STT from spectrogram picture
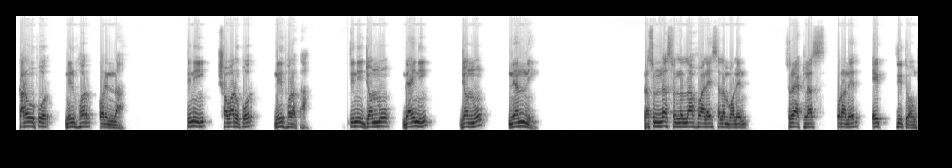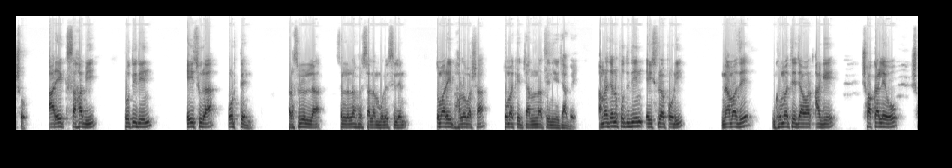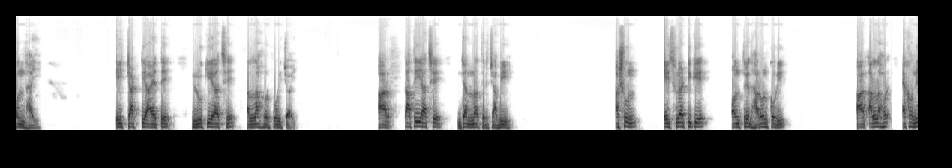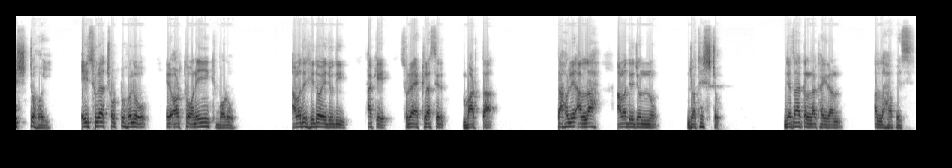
কারও উপর নির্ভর করেন না। তিনি সবার উপর নির্ভরতা। তিনি জন্ম দেয়নি, জন্ম নেননি। রাসুল্লাহ সাল্লাহ আলাইসাল্লাম বলেন, সুরা এখলাস কোরআনের এক তৃতীয় অংশ আর এক সাহাবি প্রতিদিন এই সুরা পড়তেন। রাসুল্লাহ সাল্লাহ সাল্লাম বলেছিলেন, তোমার এই ভালোবাসা তোমাকে জান্নাতে নিয়ে যাবে। আমরা যেন প্রতিদিন এই সুরা পড়ি, নামাজে ঘুমাতে যাওয়ার আগে সকালে ও সন্ধ্যায়। এই চারটি আয়াতে লুকিয়ে আছে আল্লাহর পরিচয়। আর তাতেই আছে জান্নাতের চাবি। আসুন এই সুরাটিকে অন্ত্রে ধারণ করি। আর আল্লাহর একনিষ্ঠ হই। এই সুরা ছোট্ট হলেও এর অর্থ অনেক বড়। আমাদের হৃদয়ে যদি থাকে সুরা এখলাসের বার্তা, তাহলে আল্লাহ আমাদের জন্য যথেষ্ট। জাজাক আল্লাহ খাইরান আল্লাহ হাফেজ।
